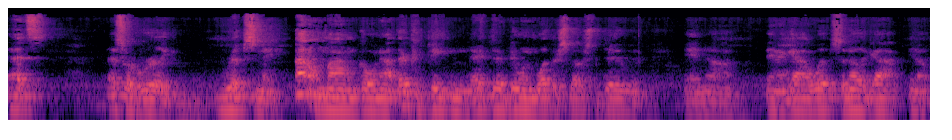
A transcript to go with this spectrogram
That's that's what really rips me. I don't mind them going out. They're competing. They're, they're doing what they're supposed to do, and and, uh, and a guy whips another guy. You know,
